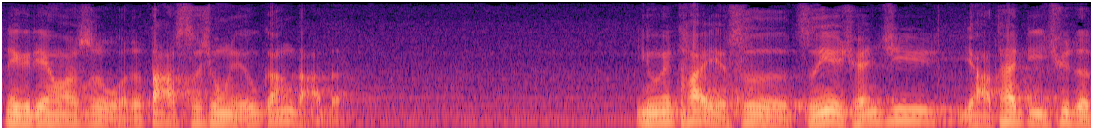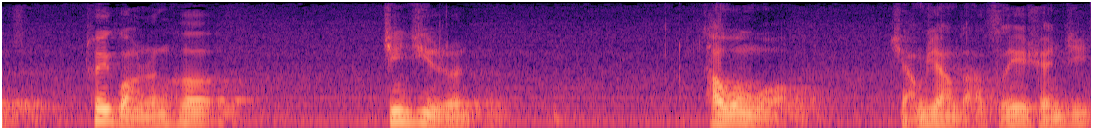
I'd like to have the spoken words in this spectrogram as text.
那个电话是我的大师兄刘刚打的，因为他也是职业拳击亚太地区的推广人和经纪人。他问我想不想打职业拳击？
